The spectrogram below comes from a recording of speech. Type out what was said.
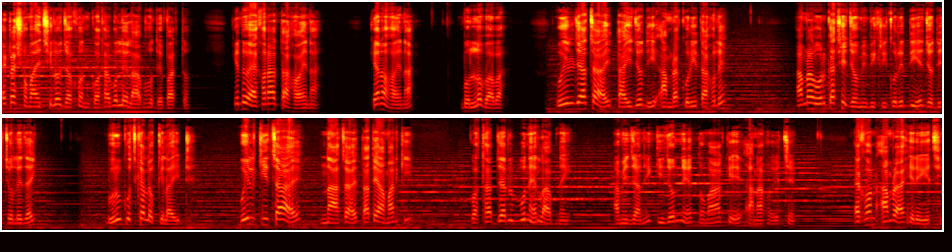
একটা সময় ছিল যখন কথা বললে লাভ হতে পারত। কিন্তু এখন আর তা হয় না। কেন হয় না? বলল বাবা। উইল যা চায় তাই যদি আমরা করি তাহলে? আমরা ওর কাছে জমি বিক্রি করে দিয়ে যদি চলে যাই? ভুরু কুচকালো কিলাইট উইল কি চায়, না চায়, তাতে আমার কি? কথার জাল বুনে লাভ নেই। আমি জানি কি জন্যে তোমাকে আনা হয়েছে। এখন আমরা হেরে গেছি।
